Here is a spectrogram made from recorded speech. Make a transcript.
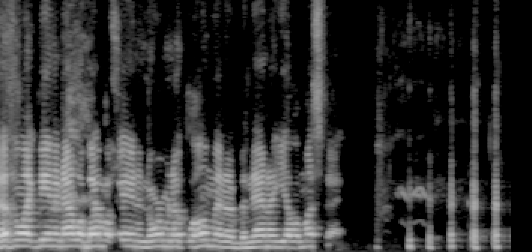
nothing like being an Alabama fan in Norman, Oklahoma and a banana yellow Mustang.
